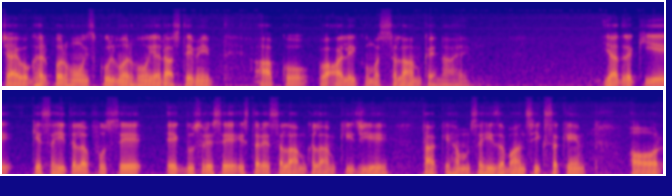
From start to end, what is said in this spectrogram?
चाहे वो घर पर हों, स्कूल में हों, या रास्ते में आपको वालेकुम अस्सलाम कहना है। याद रखिए कि सही तलफ़ से एक दूसरे से इस तरह सलाम कलाम कीजिए ताकि हम सही ज़बान सीख सकें और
